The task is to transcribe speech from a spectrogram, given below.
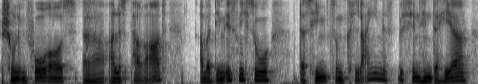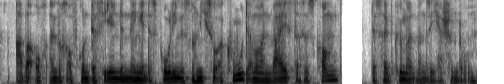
schon im Voraus äh, alles parat, aber dem ist nicht so. Das hinkt so ein kleines bisschen hinterher, aber auch einfach aufgrund der fehlenden Menge. Das Problem ist noch nicht so akut, aber man weiß, dass es kommt. Deshalb kümmert man sich ja schon drum.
